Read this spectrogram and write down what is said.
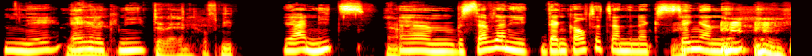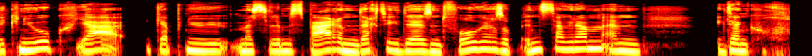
Nee, eigenlijk niet. Te weinig, of niet? Ja, niets. Ja. Um, besef dat niet. Ik denk altijd aan de next thing. En ik nu ook, ja, ik heb nu met Slim Sparen 30.000 volgers op Instagram. En ik denk, oh,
